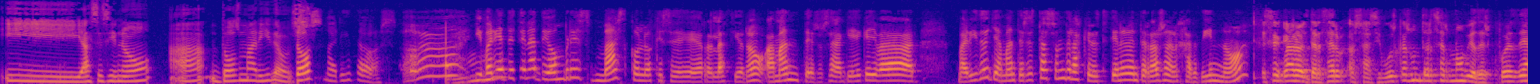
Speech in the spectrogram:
y asesinó a dos maridos. Dos maridos. Ah, y varias decenas de hombres más con los que se relacionó, amantes. O sea, que hay que llevar maridos y amantes. Estas son de las que los tienen enterrados en el jardín, ¿no? Es que claro, el tercer, o sea, si buscas un tercer novio después de,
